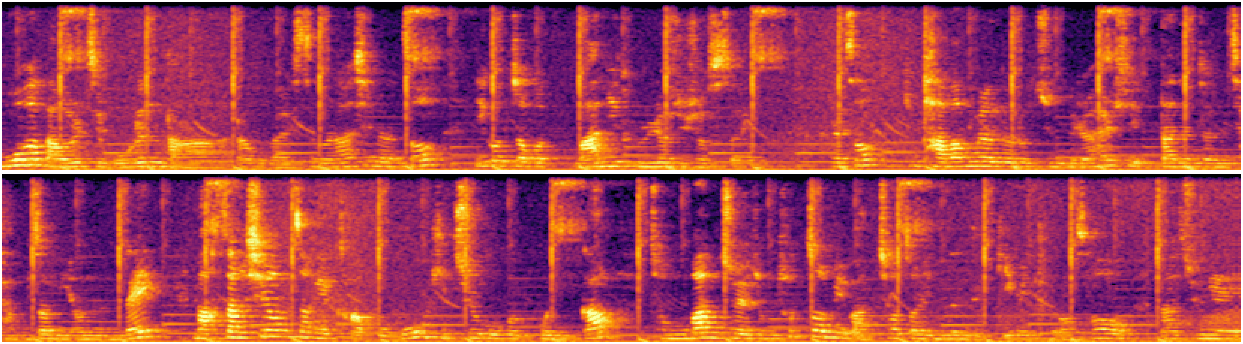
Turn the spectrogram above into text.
뭐가 나올지 모른다라고 말씀을 하시면서 이것저것 많이 돌려주셨어요. 그래서 좀 다방면으로 준비를 할 수 있다는 점이 장점이었는데 막상 시험장에 가보고 기출곡을 보니까 정반주에 좀 초점이 맞춰져 있는 느낌이 들어서 나중에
